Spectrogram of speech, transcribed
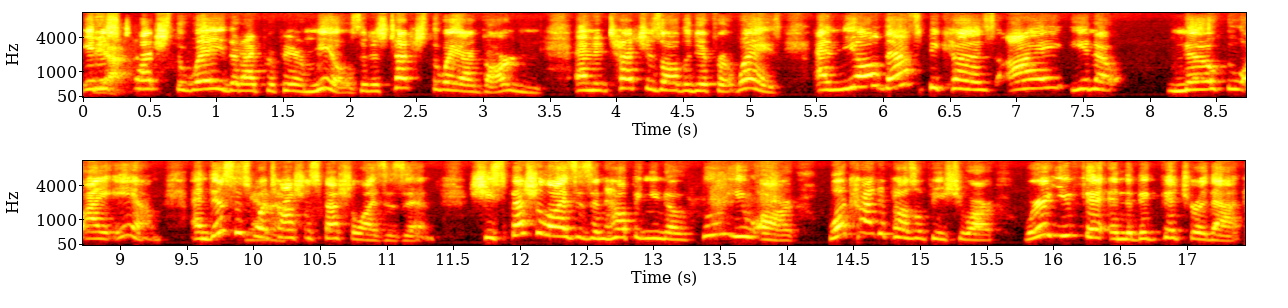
It yeah. has touched the way that I prepare meals. It has touched the way I garden and it touches all the different ways. And y'all, that's because I, you know, know who I am. And this is yeah. what Tasha specializes in. She specializes in helping you know who you are, what kind of puzzle piece you are, where you fit in the big picture of that.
